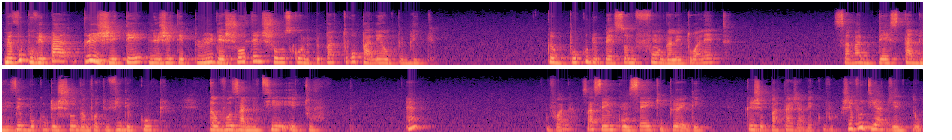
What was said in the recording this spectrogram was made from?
Mais vous ne pouvez pas plus jeter, ne jetez plus des choses, telles choses qu'on ne peut pas trop parler en public. Que beaucoup de personnes font dans les toilettes ça va déstabiliser beaucoup de choses dans votre vie de couple, dans vos amitiés et tout. Hein? Voilà, ça c'est un conseil qui peut aider, que je partage avec vous. Je vous dis à bientôt.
